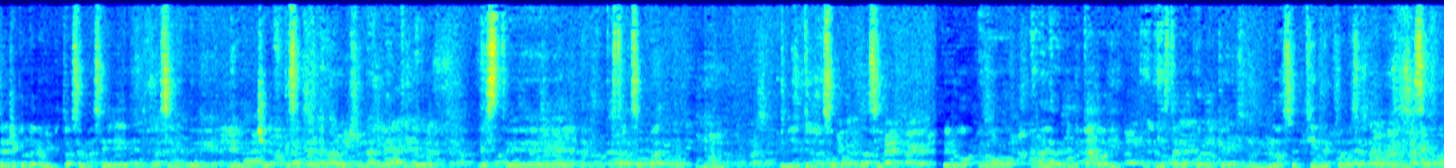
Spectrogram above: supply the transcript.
Enrique Olvera me invitó a hacer una serie, pues, la serie de Diario de un Chef, que se iba a llamar originalmente este, hasta la sopa, ¿no? Lente en la sopa, algo así. Pero, pero, pero al haberme invitado y, y estar de acuerdo en que no se entiende cuál es la labor de un mesero,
